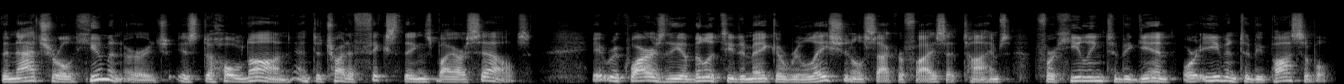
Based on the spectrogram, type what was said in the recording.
The natural human urge is to hold on and to try to fix things by ourselves. It requires the ability to make a relational sacrifice at times for healing to begin or even to be possible.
